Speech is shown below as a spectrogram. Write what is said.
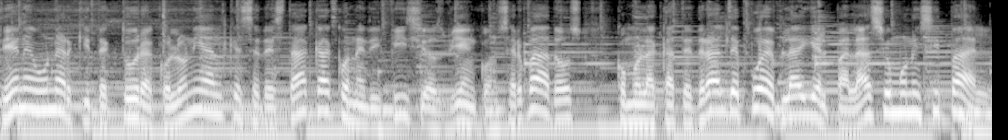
tiene una arquitectura colonial que se destaca con edificios bien conservados como la Catedral de Puebla y el Palacio Municipal,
